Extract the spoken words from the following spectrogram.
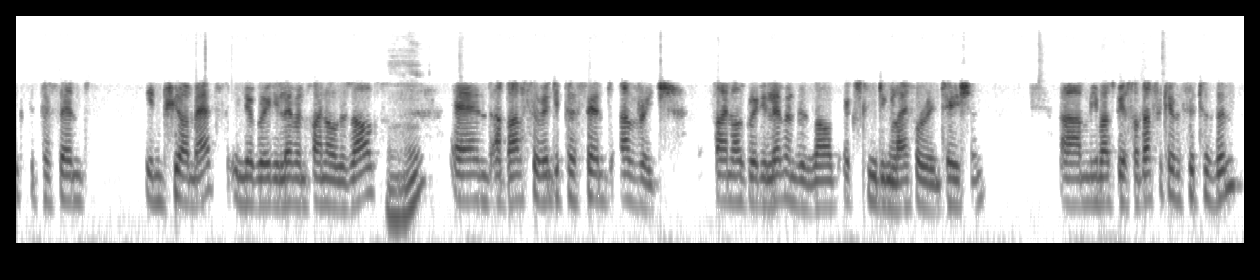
60% in pure maths in your grade 11 final results Mhm. and above 70% average final grade 11 results, excluding life orientation. Um, you must be a South African citizen,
